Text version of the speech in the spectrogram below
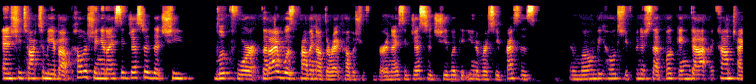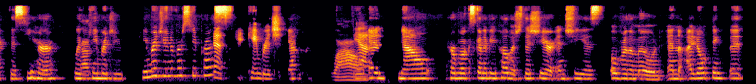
And she talked to me about publishing and i suggested that she look for that I was probably not the right publisher for her. And I suggested she look at university presses. And lo and behold, she finished that book and got a contract this year with wow. Cambridge Cambridge University Press. Yes, Cambridge. Yeah. Wow. Yeah. And now her book's going to be published this year and she is over the moon. And I don't think that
